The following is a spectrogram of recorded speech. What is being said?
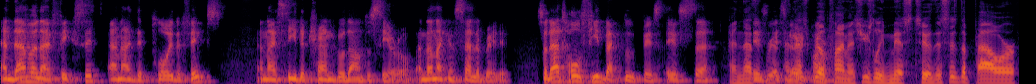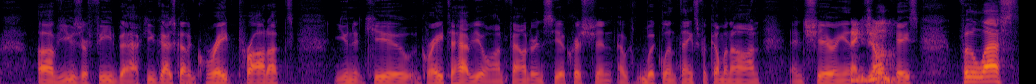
and then when I fix it and I deploy the fix and I see the trend go down to zero, and then I can celebrate it. So that whole feedback loop is is uh, and that's, is, real, is and that's real time. It's usually missed too. This is the power of user feedback. You guys got a great product, UnitQ. Great to have you on, founder and CEO Christian Wiklund. Thanks for coming on and sharing in Thank the you, showcase. For the last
